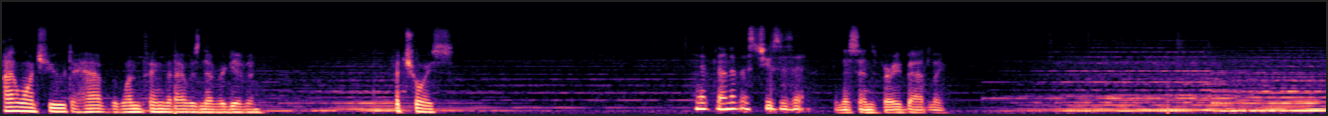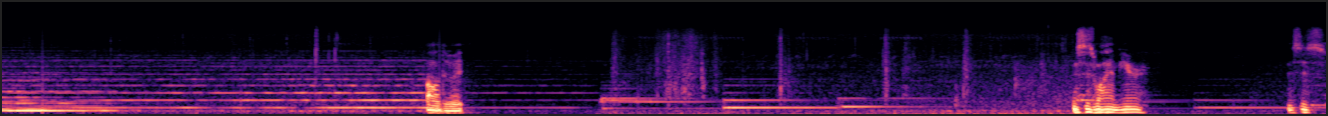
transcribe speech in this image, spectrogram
I want you to have the one thing that I was never given a choice. And if none of us chooses it, And this ends very badly. I'll do it. This is why I'm here. This is.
